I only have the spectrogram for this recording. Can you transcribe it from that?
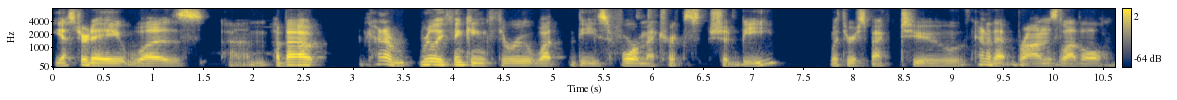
yesterday was um, about kind of really thinking through what these four metrics should be with respect to kind of that bronze level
